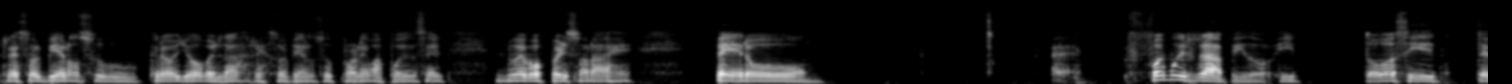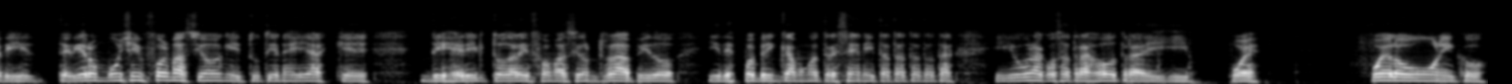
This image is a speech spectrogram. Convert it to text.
resolvieron su, creo yo, ¿verdad? Resolvieron sus problemas. Pueden ser nuevos personajes, pero eh, fue muy rápido y todo así. Te, te dieron mucha información y tú tienes que digerir toda la información rápido y después brincamos en otra escena y ta, ta, ta, ta, ta y una cosa tras otra y, pues fue lo único.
